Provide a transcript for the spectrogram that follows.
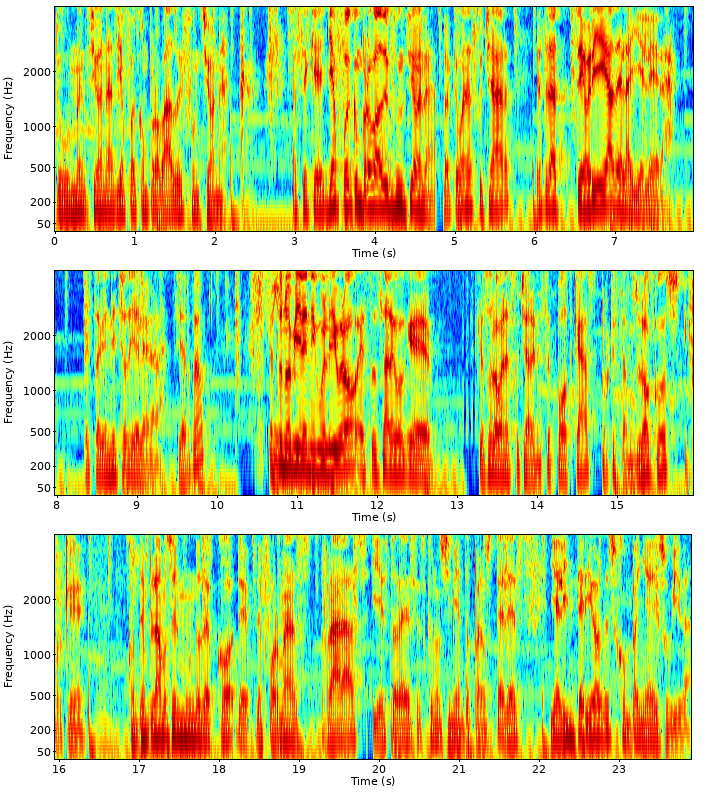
tú mencionas ya fue comprobado y funciona. Así que ya fue comprobado y funciona. Lo que van a escuchar es la teoría de la hielera. Está bien dicho hielera, ¿cierto? Esto no viene en ningún libro, esto es algo que, que solo van a escuchar en este podcast porque estamos locos y porque Contemplamos el mundo de, formas raras y esta vez es conocimiento para ustedes y el interior de su compañía y su vida.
